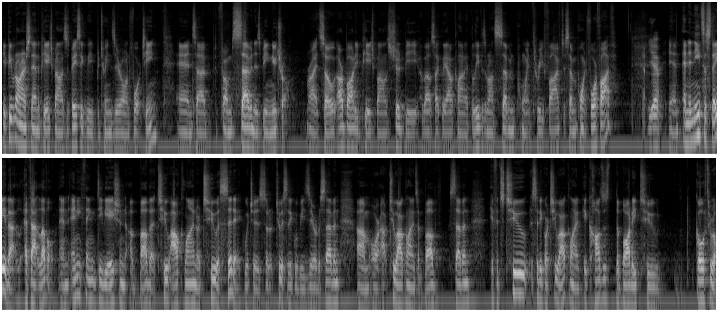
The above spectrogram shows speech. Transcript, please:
if people don't understand the pH balance, it's basically between zero and 14, and uh, from seven is being neutral. Right, so our body pH balance should be about slightly alkaline. I believe it's around 7.35 to 7.45 Yeah. and and it needs to stay that at that level and anything deviation above it too alkaline or too acidic which is sort of too acidic would be 0 to 7 um, or out- too alkaline is above 7 if it's too acidic or too alkaline it causes the body to go through a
